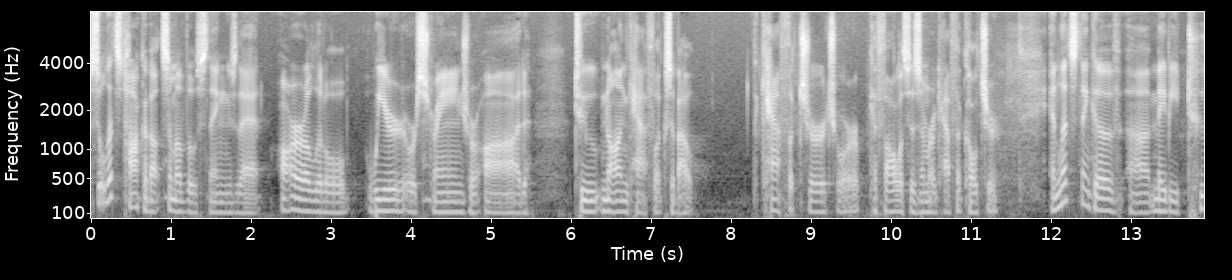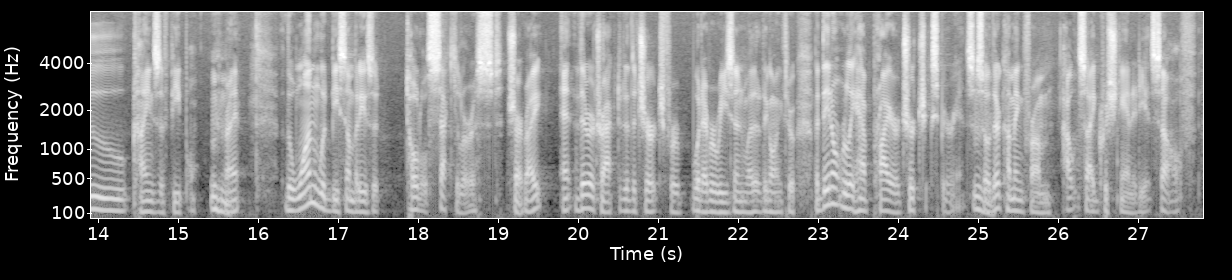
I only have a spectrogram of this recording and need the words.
So let's talk about some of those things that are a little weird or strange or odd to non Catholics about the Catholic Church or Catholicism or Catholic culture. And let's think of uh, maybe two kinds of people, right? The one would be somebody who's a total secularist, Sure. right? And they're attracted to the church for whatever reason, whether they're going through, but they don't really have prior church experience. So they're coming from outside Christianity itself.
